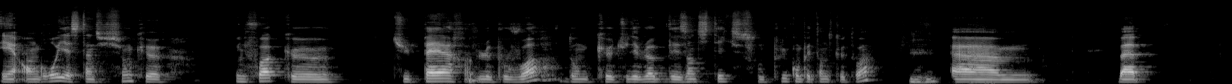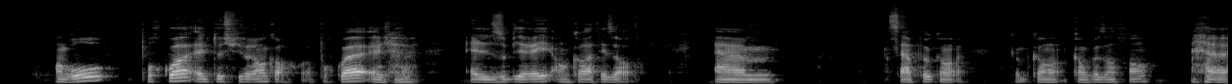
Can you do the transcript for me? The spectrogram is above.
Et en gros, il y a cette intuition que une fois que tu perds le pouvoir, donc que tu développes des entités qui sont plus compétentes que toi, Mhm. euh, bah, en gros, pourquoi elles te suivraient encore quoi? Pourquoi elles, euh, elles obéiraient encore à tes ordres? Euh, C'est un peu quand, comme quand, quand vos enfants, euh,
